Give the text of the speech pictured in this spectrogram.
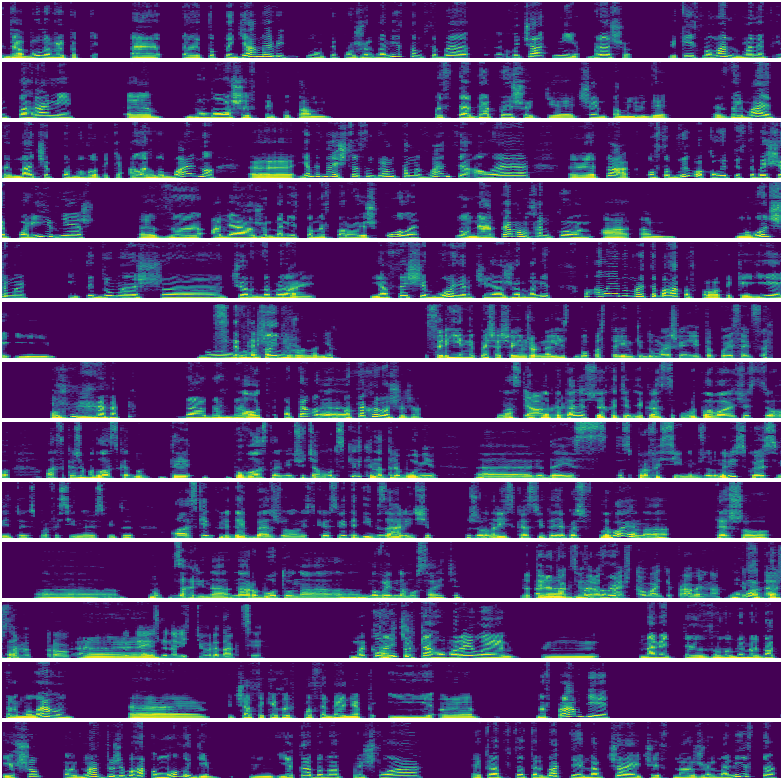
Да, були випадки. Е, е, тобто я навіть, ну, типу, журналістом себе, е, хоча ні, брешу, в якийсь момент в мене в інстаграмі е, було щось, типу, там, ось те, де пишуть, е, чим там люди займаються, начебто було таке. Але глобально, е, я не знаю, що це синдром самозванця, але е, так, особливо, коли ти себе ще порівнюєш е, з аля журналістами старої школи, ну, не Артемом Франковим, а там молодшими, і ти думаєш, е, чорт забирай. Я все ще блогер, чи я журналіст. Ну, але я думаю, це багато в кого таке є, і Ну, волочайний журналіст. Сергій не пише, що він журналіст, бо по сторінки думає, що він літописець. да, да, да. А от Оце, от, е, оце хороший жарт. Наступне Дякую. питання, що я хотів, якраз випливаючи з цього. А скажи, будь ласка, ну ти по власним відчуттям, от скільки на трибуні е, людей з, з професійним журналістською освітою, з професійною освітою, а скільки людей без журналістської освіти, і взагалі чи журналістська освіта якось впливає на те, що е, ну, взагалі на, на роботу на новинному сайті? Ну, ти Е, редакцію ми зараз коли- маєш на увазі, правильно? Ну, ти так, питаєш так, так. саме про Е, людей, журналістів в редакції. Ми колись про тільки. це говорили м, навіть е, з головним редактором Олегом е, під час якихось посиденьок. І е, насправді, якщо е, в нас дуже багато молоді, м, яка до нас прийшла якраз в соцредакції, навчаючись на журналіста,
